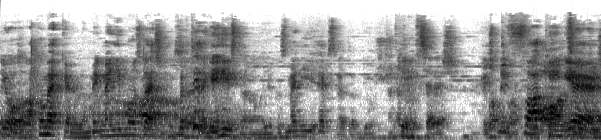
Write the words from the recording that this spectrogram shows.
Jó, akkor megkerülöm. Még mennyi mozgás? Mert tényleg én hésztelen vagyok, az mennyi extra gyors. Kétszeres. És még Fucking yes!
